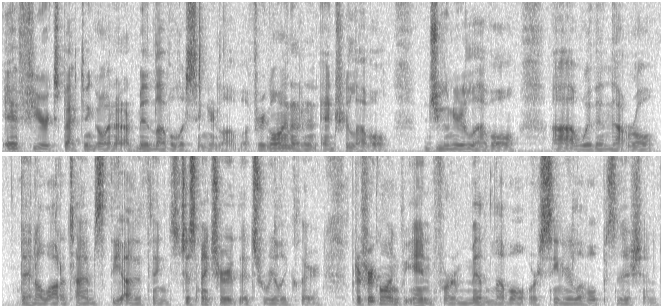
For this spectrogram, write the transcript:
If you're expecting going at a mid-level or senior level, if you're going at an entry level, junior level uh, within that role, then a lot of times the other things, just make sure that it's really clear. But if you're going in for a mid-level or senior level position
